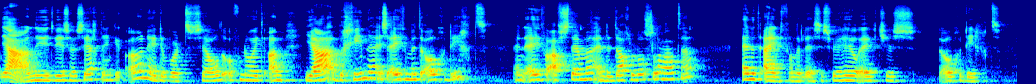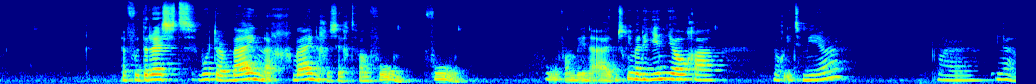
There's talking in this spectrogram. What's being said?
ja, nu je het weer zo zegt, denk ik, oh nee, er wordt zelden of nooit aan. Ja, het beginnen is even met de ogen dicht en even afstemmen en de dag loslaten. En het eind van de les is weer heel eventjes de ogen dicht. En voor de rest wordt er weinig, weinig gezegd van voel, voel, voel van binnenuit. Misschien bij de yin yoga nog iets meer. Maar ja,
